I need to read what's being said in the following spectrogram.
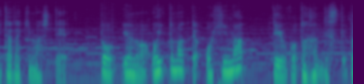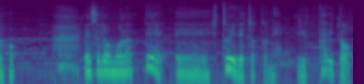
いただきまして、というのは、おいとまってお暇っていうことなんですけど えそれをもらって、えー、一人でちょっとね、ゆったりと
